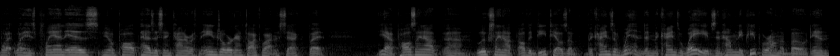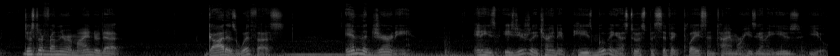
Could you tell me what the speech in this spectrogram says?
what what his plan is. You know, Paul has this encounter with an angel. We're going to talk about in a sec, but yeah, Paul's laying out, um, Luke's laying out all the details of the kinds of wind and the kinds of waves and how many people were on the boat, and just a mm-hmm. friendly reminder that God is with us in the journey, and he's he's usually trying to he's moving us to a specific place and time where he's going to use you,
